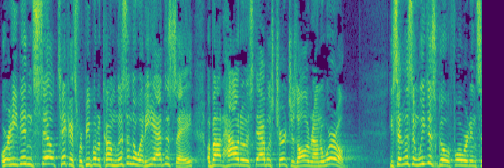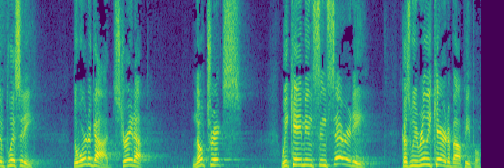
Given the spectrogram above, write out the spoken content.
Or he didn't sell tickets for people to come listen to what he had to say about how to establish churches all around the world. He said, listen, we just go forward in simplicity. The Word of God, straight up. No tricks. We came in sincerity because we really cared about people.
